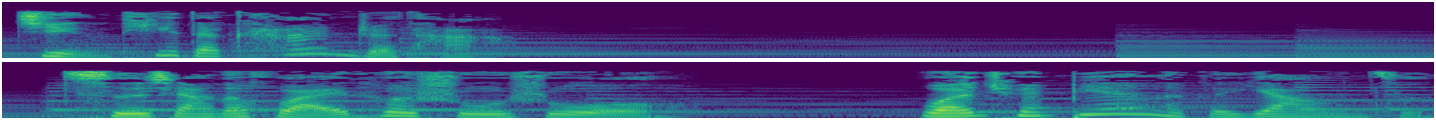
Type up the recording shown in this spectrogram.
警惕的看着他。慈祥的怀特叔叔，完全变了个样子。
